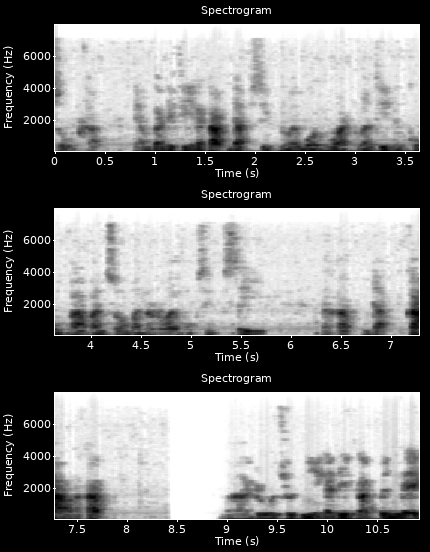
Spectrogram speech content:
สูตรครับ ย้ำกันอีกทีนะครับ ดับ 10 หน่วยบนงวดวันที่ 1 กุมภาพันธ์ 2564 นะครับ ดับ 9 นะครับ มาดูชุดนี้กันดีครับ เป็นเลข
